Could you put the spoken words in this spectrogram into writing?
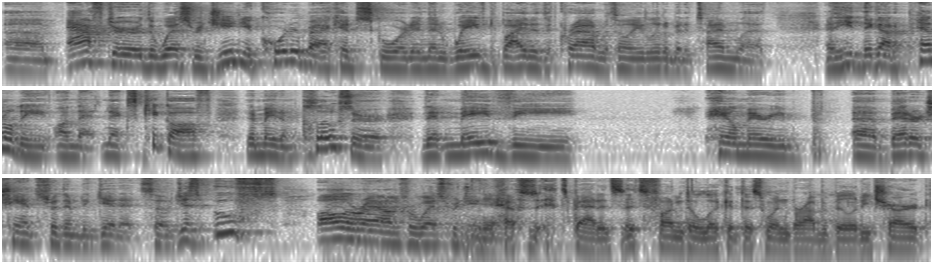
Um, after the West Virginia quarterback had scored and then waved by to the crowd with only a little bit of time left. And he, they got a penalty on that next kickoff that made them closer, that made the Hail Mary a better chance for them to get it. So just oofs all around for West Virginia. Yeah, it's, it's bad. It's it's fun to look at this win probability chart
